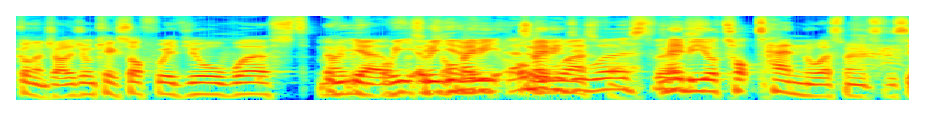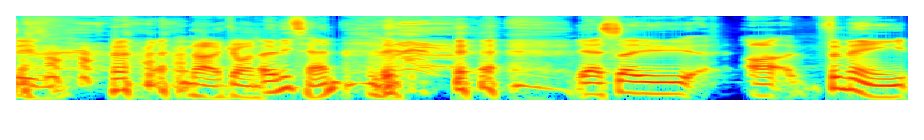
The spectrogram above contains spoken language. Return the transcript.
go on, then, Charlie, do you want to kick us off with your worst moment? yeah. Are we, are we going to maybe, be? or are maybe, gonna do worst maybe your top ten worst moments of the season. no, go on. Only 10. yeah, so uh, for me,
